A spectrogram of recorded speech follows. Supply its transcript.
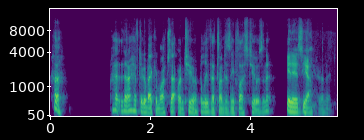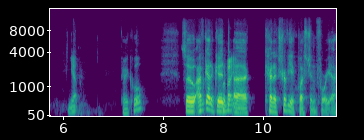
Huh. Now I have to go back and watch that one too. I believe that's on Disney Plus too, isn't it? it is, yeah, yep. Very cool. So I've got a good uh, kind of trivia question for you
